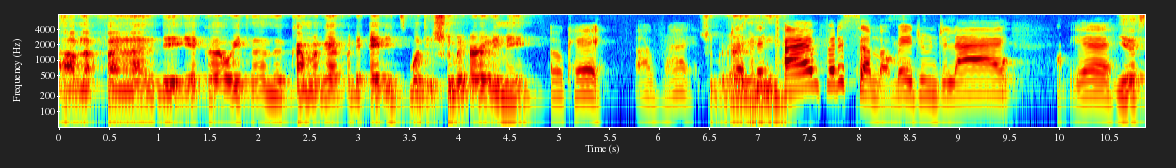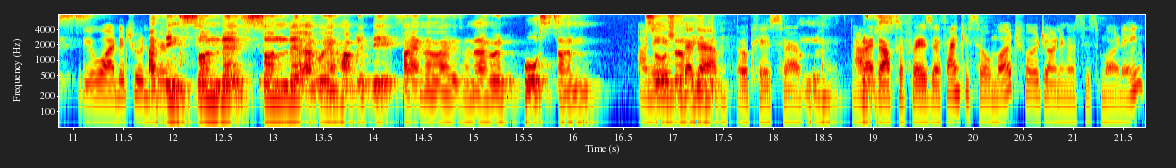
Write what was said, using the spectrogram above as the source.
have not finalized the date yet because I'm waiting on the camera guy for the edits, but it should be early May. Okay. All right. Should be Just in May. time for the summer, May, June, July. Yeah. Yes. You want the truth? I think Sunday, Sunday, I'm going to have the date finalized and I'm going to post on, on social Instagram. Media. Okay, sir. All right, yes. Dr. Fraser, thank you so much for joining us this morning.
